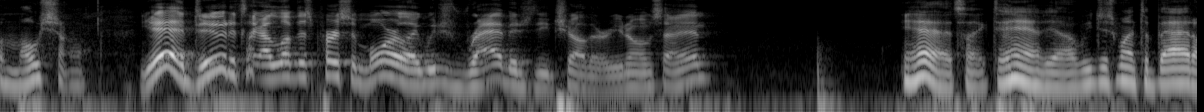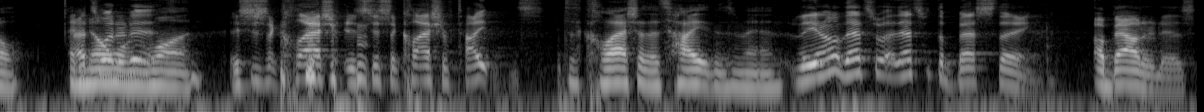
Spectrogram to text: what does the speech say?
emotional. Yeah, dude. It's like I love this person more. Like we just ravaged each other. You know what I'm saying? Yeah, it's like damn, yeah, we just went to battle and That's no what it one is. won. It's just a clash. it's just a clash of titans. It's the clash of the titans, man. You know, that's what that's what the best thing about it is.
